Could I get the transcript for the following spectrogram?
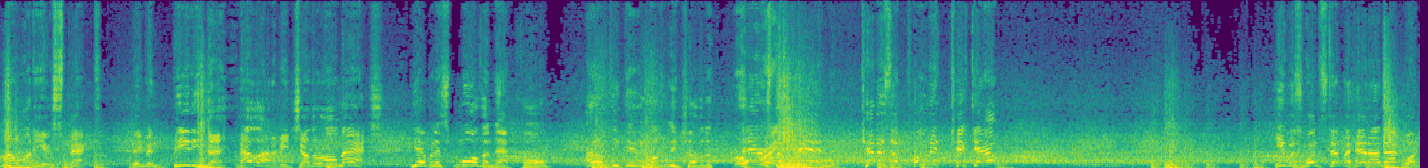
Well, what do you expect? They've been beating the hell out of each other all match. Yeah, but it's more than that, Cole. I don't think they even look at each other to... Rope There's break. the pin. Can his opponent kick out? He was one step ahead on that one.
